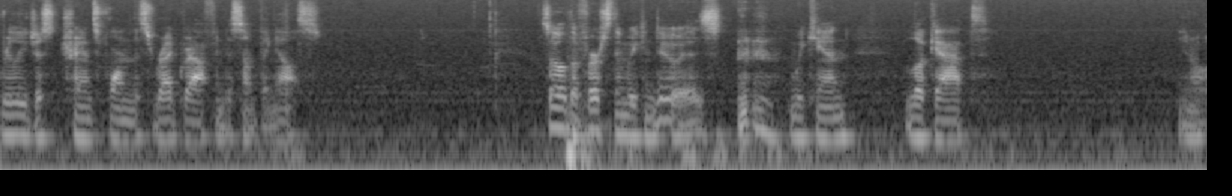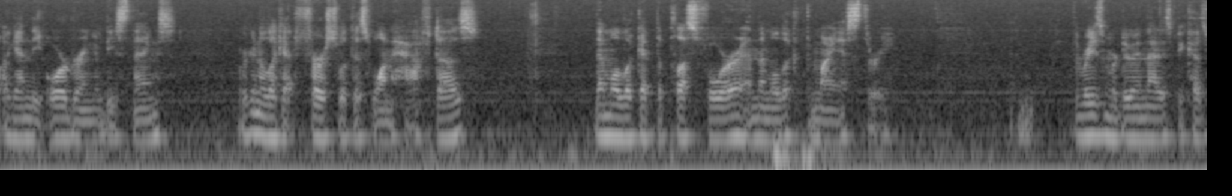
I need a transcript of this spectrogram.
really just transform this red graph into something else. So the first thing we can do is we can look at, you know, again, the ordering of these things. We're going to look at first what this 1 half does, then we'll look at the plus 4, and then we'll look at the minus 3. And the reason we're doing that is because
